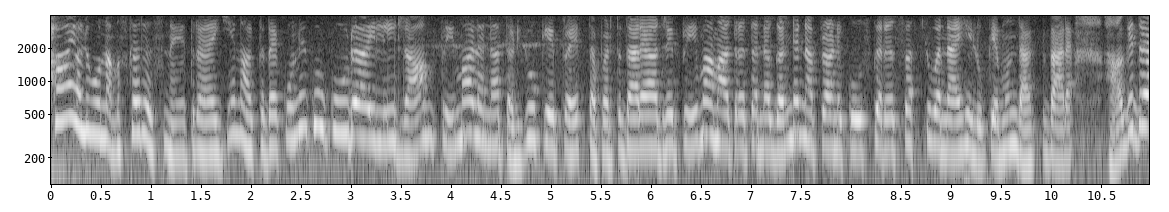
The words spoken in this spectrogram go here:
ಹಾಯ್ ಹಲೋ ನಮಸ್ಕಾರ ಸ್ನೇಹಿತರೆ. ಏನಾಗ್ತದೆ? ಕೊನೆಗೂ ಕೂಡ ಇಲ್ಲಿ ರಾಮ್ ಪ್ರೇಮಾಳನ್ನ ತಡೆಯೋಕೆ ಪ್ರಯತ್ನ ಪಡ್ತಿದ್ದಾರೆ. ಆದರೆ ಪ್ರೇಮ ಮಾತ್ರ ತನ್ನ ಗಂಡನ ಪ್ರಾಣಕ್ಕೋಸ್ಕರ ಸತ್ಯವನ್ನ ಹೇಳೋಕೆ ಮುಂದಾಗ್ತಿದ್ದಾರೆ. ಹಾಗಿದ್ರೆ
